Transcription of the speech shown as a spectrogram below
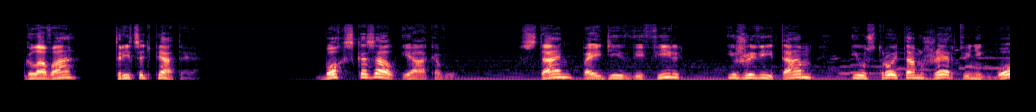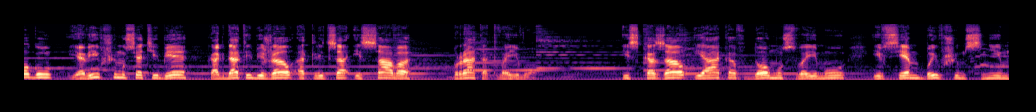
Глава 35 Бог сказал Иакову, «Встань, пойди в Вифиль и живи там, и устрой там жертвенник Богу, явившемуся тебе, когда ты бежал от лица Исава, брата твоего». И сказал Иаков дому своему и всем бывшим с ним,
